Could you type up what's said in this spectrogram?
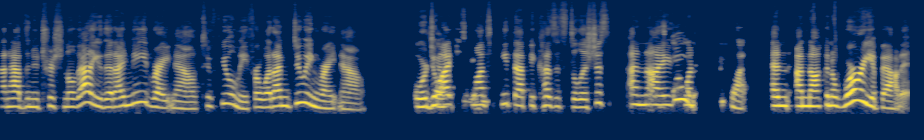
not have the nutritional value that I need right now to fuel me for what I'm doing right now. Or do exactly. I just want to eat that because it's delicious and I want to eat that? and I'm not going to worry about it.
